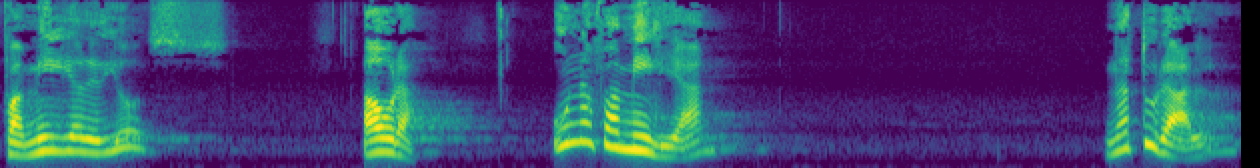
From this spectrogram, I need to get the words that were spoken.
familia de Dios. Ahora, una familia natural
